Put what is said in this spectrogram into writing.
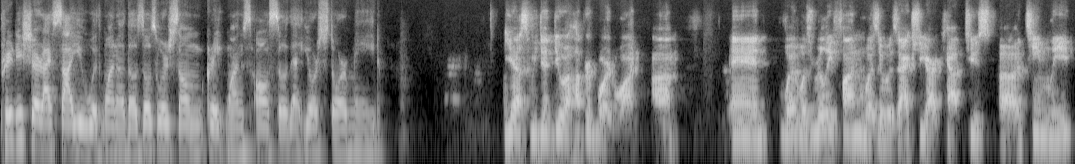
pretty sure I saw you with one of those. Those were some great ones also that your store made. Yes, we did do a hoverboard one. Um, and what was really fun was it was actually our Cap Two uh, team lead.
